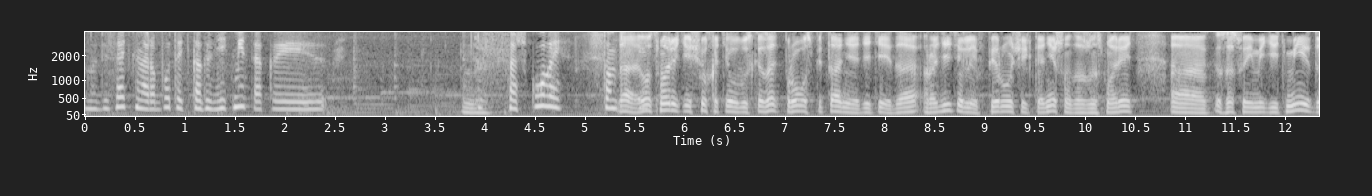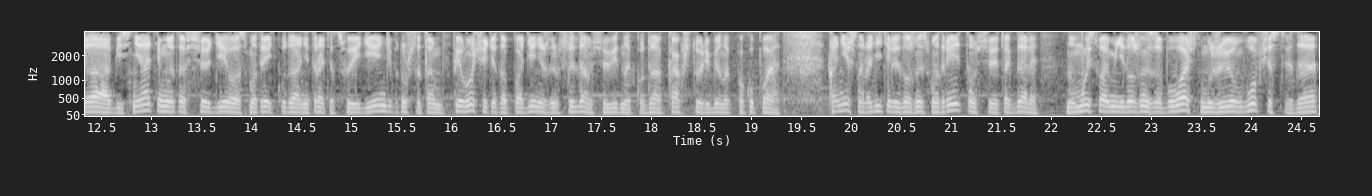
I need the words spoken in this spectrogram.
Но обязательно работать как с детьми, так и да. со школой том числе. Да, и вот смотрите, еще хотел бы сказать про воспитание детей, да, родители в первую очередь, конечно, должны смотреть э, за своими детьми, да, объяснять им это все дело, смотреть, куда они тратят свои деньги, потому что там в первую очередь это по денежным следам все видно, куда, как, что ребенок покупает. Конечно, родители должны смотреть там все и так далее, но мы с вами не должны забывать, что мы живем в обществе, да,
